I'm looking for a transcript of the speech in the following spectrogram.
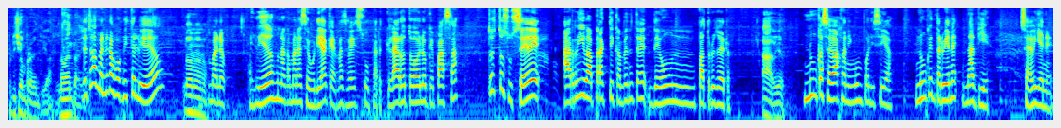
prisión preventiva, 90 De días. todas maneras, ¿vos viste el video? No, no, no. Bueno, el video es una cámara de seguridad que además se ve súper claro todo lo que pasa. Todo esto sucede arriba prácticamente de un patrullero. Ah, bien. Nunca se baja ningún policía. Nunca interviene nadie. O sea, viene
